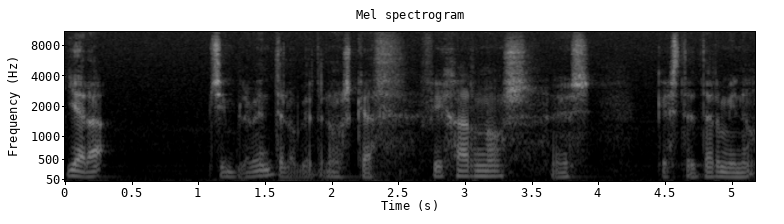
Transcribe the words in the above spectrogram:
Y ahora simplemente lo que tenemos que fijarnos es que este término,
